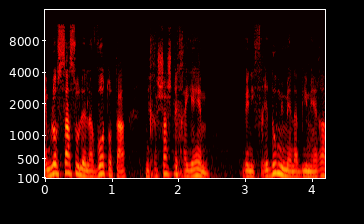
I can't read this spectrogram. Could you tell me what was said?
הם לא ששו ללוות אותה מחשש לחייהם, ונפרדו ממנה במהרה.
